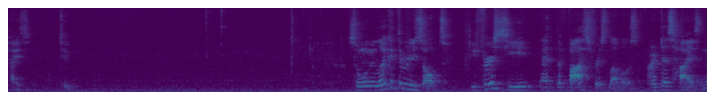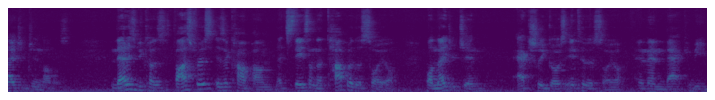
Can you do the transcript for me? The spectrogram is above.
Tice 2. So when we look at the results, we first see that the phosphorus levels aren't as high as the nitrogen levels. And that is because phosphorus is a compound that stays on the top of the soil, while nitrogen actually goes into the soil, and then that can be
